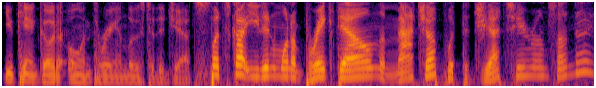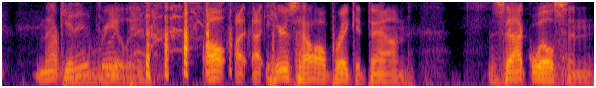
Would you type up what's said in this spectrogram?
you can't go to 0 3 and lose to the Jets. But Scott, you didn't want to break down the matchup with the Jets here on Sunday? Not Get into really. it. I, I, here's how I'll break it down. Zach Wilson,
